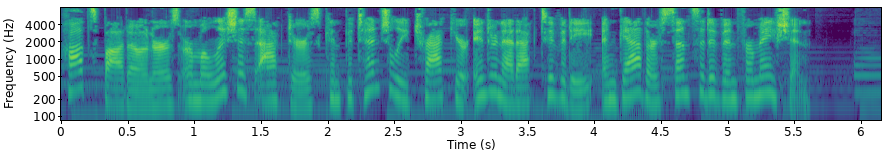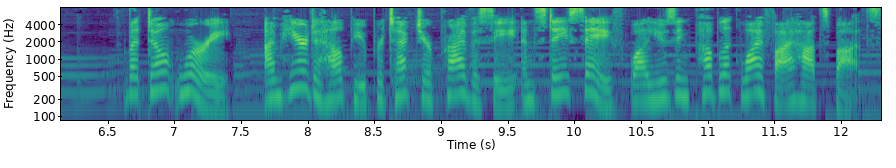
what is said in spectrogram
Hotspot owners or malicious actors can potentially track your internet activity and gather sensitive information. But don't worry, I'm here to help you protect your privacy and stay safe while using public Wi-Fi hotspots.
